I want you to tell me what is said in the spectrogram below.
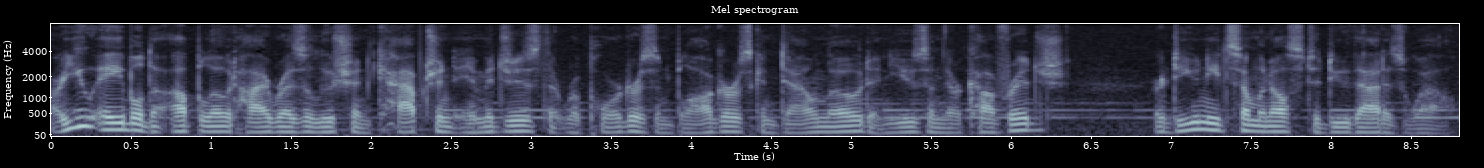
Are you able to upload high resolution captioned images that reporters and bloggers can download and use in their coverage? Or do you need someone else to do that as well?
